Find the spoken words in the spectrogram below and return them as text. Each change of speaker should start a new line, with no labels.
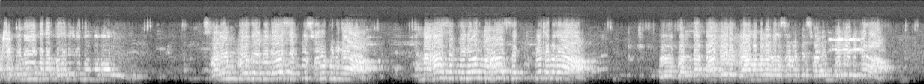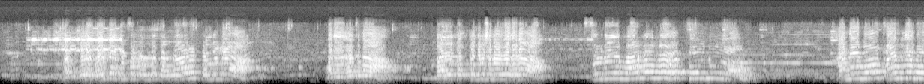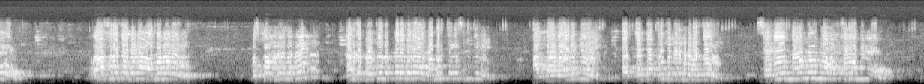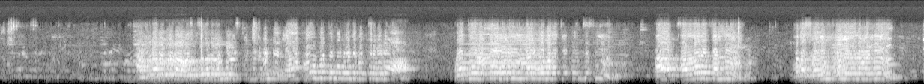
నక్షత్రమే మన పోలేరు అమ్మవారు స్వయం భూదేవిగా శక్తి స్వరూపునిగా మహాశక్తిగా మహాశక్తి పీఠముగా ఈ కొండ పాటూరు గ్రామంలో కలిసినటువంటి స్వయం భూదేవిగా భక్తుల కోరికలు బంగారు తల్లిగా. మరి ఈ రోజున మరి ఒక్క నిమిషంలో కూడా సుడి మాను మహోత్సవము ధాన్యము రాసినట్టు కూడా అమ్మవారు పుస్తకమైనది కనుక ప్రతి ఒక్కరు కూడా గమనించవలసింది అమ్మవారికి అత్యంత ప్రీతికరమైనటువంటి శ్రీ నామ మహోత్సవము అందరూ కూడా వస్తున్నటువంటి వస్తున్నటువంటి లాభమవుతున్నటువంటి భక్తులు కూడా ప్రతి ఒక్కరు కూడా ఈ కార్యక్రమాన్ని చేసి ఆ చల్లని తల్లి మన స్వయం అయినటువంటి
